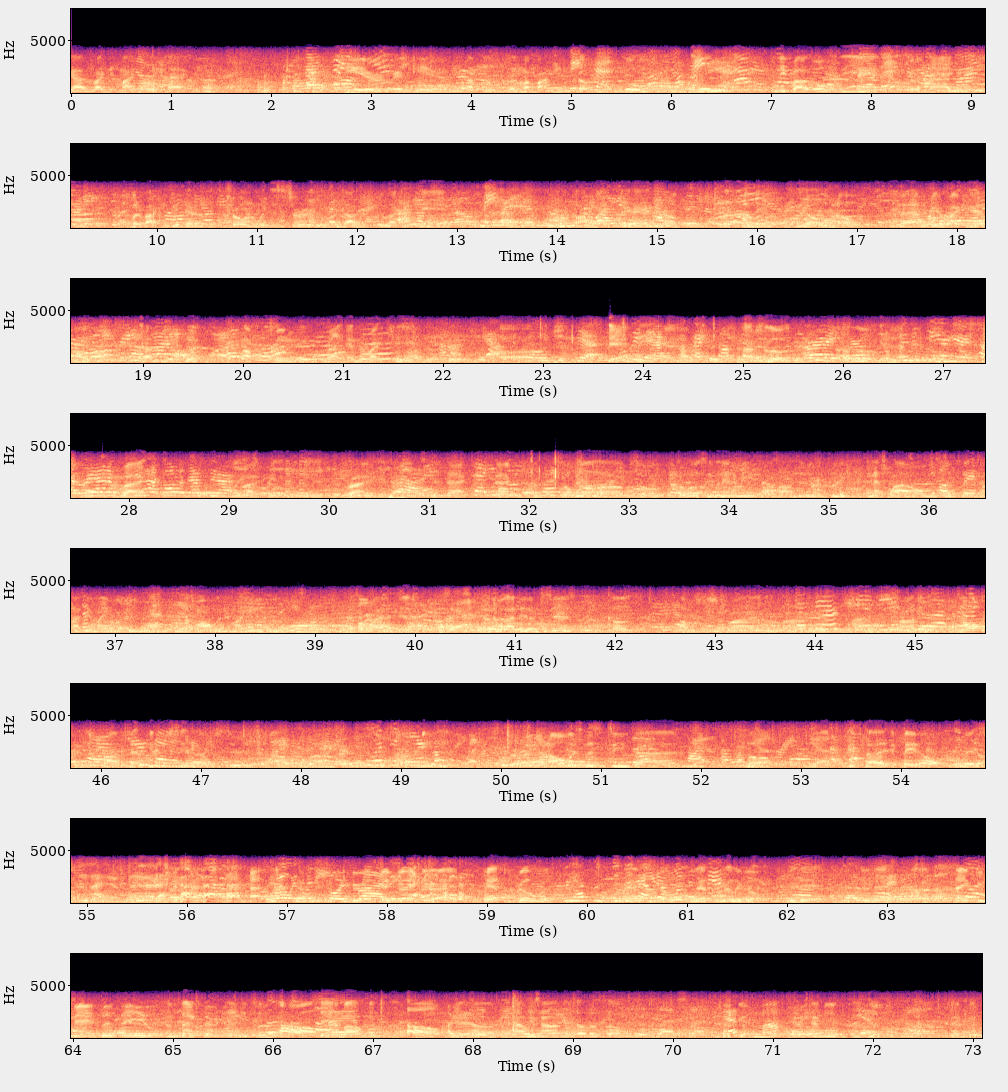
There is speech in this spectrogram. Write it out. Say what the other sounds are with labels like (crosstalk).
guys, if I get my health back, you know, here and here, you know, I feel good. My body needs something. It needs, it needs probably over the years for the nagging. But if I can get that under control and with the surgery, my doctor feel like I can, you know, I might say, you know. You know, who knows? You know, it had to be a right, it had to be a good opportunity and the right team to uh, yeah, absolutely. Absolutely. Right. Right. Right. Exactly. Exactly. Exactly. So we'll um so so we'll see. But in the meantime, I'll do with. And that's why I always that when I did my interviews. That's why I always did my interviews. So I did. You know, I did them seriously because I was just trying to learn. I was just trying to trying to let people see that I was serious. And I always listen to you guys. Uh, it off. It paid off. We always enjoy (laughs) Friday. Right, right. We had some good ones. We have to do We had some really good ones. We did. We did. Thank you, man. Good seeing you. And thanks for everything that you Oh, said about me. Oh, are You you know, how we handle each other. So, That's right. That's my. Thank you. Thank you.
